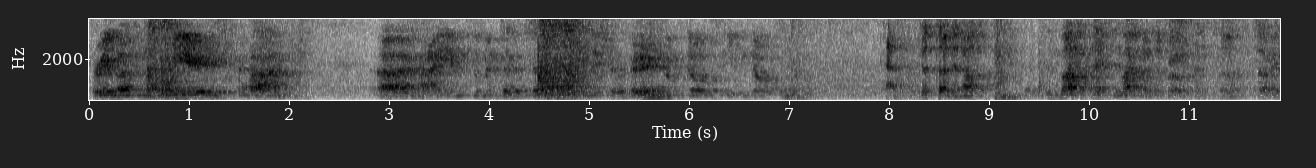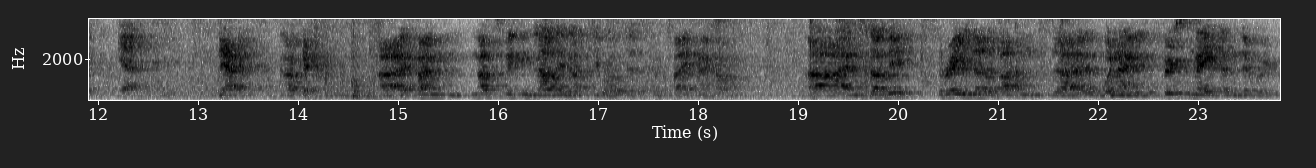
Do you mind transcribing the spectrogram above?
three buttons here, I implemented the initial version of those, even though... Yeah, just turn it off. The, mic, the microphone's broken, so sorry. Yeah. Yeah, okay. Uh, if I'm not speaking loud enough, you will just complain, I hope. Uh, and so these three little buttons, uh, when I first made them, they were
